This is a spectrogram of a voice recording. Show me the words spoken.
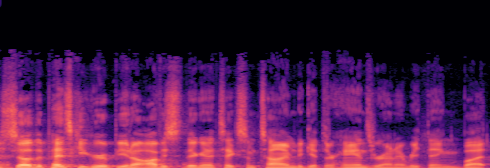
So the Penske Group, you know, obviously they're going to take some time to get their hands around everything, but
